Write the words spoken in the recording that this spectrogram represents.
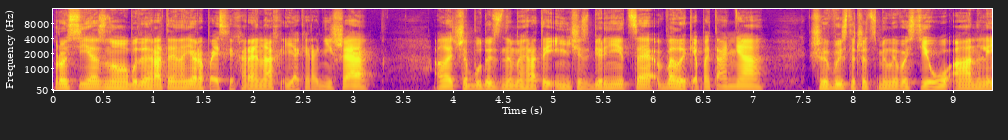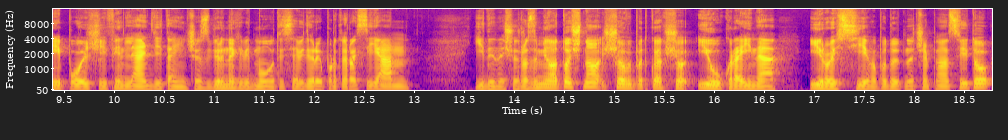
Росія знову буде грати на європейських аренах, як і раніше. Але чи будуть з ними грати інші збірні, це велике питання. Чи вистачить сміливості у Англії, Польщі, Фінляндії та інших збірних відмовитися від гри проти росіян? Єдине, що зрозуміло точно, що в випадку, якщо і Україна, і Росія попадуть на чемпіонат світу,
